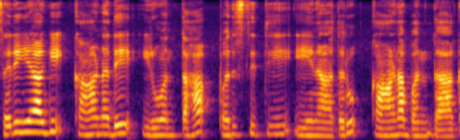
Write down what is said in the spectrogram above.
ಸರಿಯಾಗಿ ಕಾಣದೇ ಇರುವಂತಹ ಪರಿಸ್ಥಿತಿ ಏನಾದರೂ ಕಾಣಬಂದಾಗ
